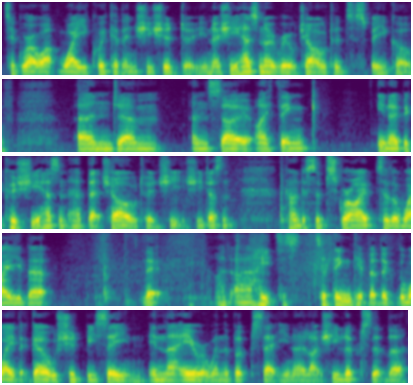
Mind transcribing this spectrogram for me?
to grow up way quicker than she should do. You know, she has no real childhood to speak of, and um, and so I think, you know, because she hasn't had that childhood, she she doesn't kind of subscribe to the way that that I, I, hate to to think it, but the, the way that girls should be seen in that era when the book's set, you know, like she looks at the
